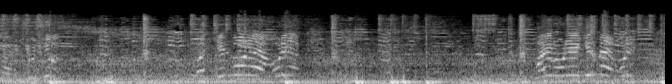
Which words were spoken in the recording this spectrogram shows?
Yavaş. Çocuk. Bak girme oraya oraya. Hayır oraya girme. Oraya.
